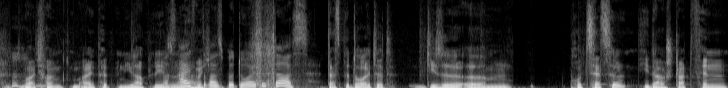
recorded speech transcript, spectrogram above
Sobald ich von dem iPad Mini ablese. Was heißt, ich, was bedeutet das? Das bedeutet, diese ähm, Prozesse, die da stattfinden,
